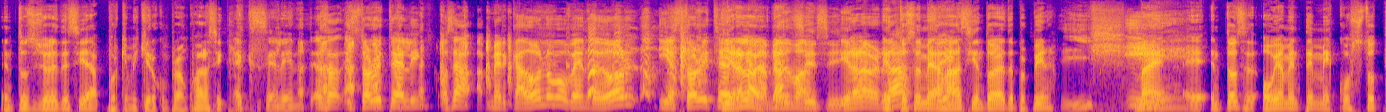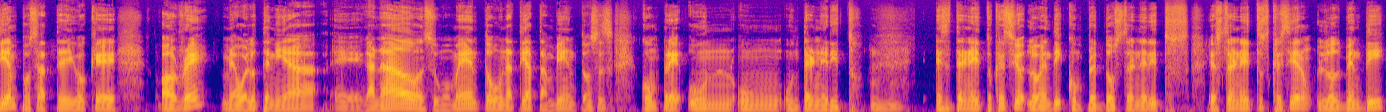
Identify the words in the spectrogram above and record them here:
Entonces yo les decía, porque me quiero comprar un cuadraciclo. Excelente. O sea, storytelling. O sea, mercadólogo, vendedor y storytelling. Y era la verdad, misma. sí, sí. Y era la verdad. Entonces me sí. dejaban 100 dólares de propina. Ish. Y- Mae, eh, entonces, obviamente me costó tiempo. O sea, te digo que ahorré. Mi abuelo tenía eh, ganado en su momento, una tía también. Entonces compré un, un, un ternerito. Ujú. Ese ternerito creció, lo vendí, compré dos terneritos. Esos terneritos crecieron, los vendí,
